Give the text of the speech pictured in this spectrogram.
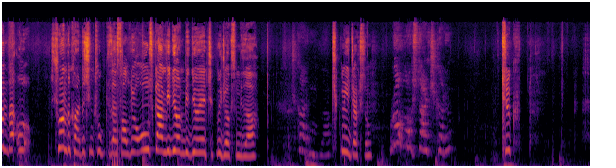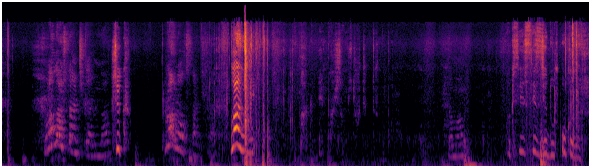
anda o şu anda kardeşim çok güzel sallıyor. Oğuzkan video videoya çıkmayacaksın bir daha. Çıkarım lan. Çıkmayacaksın. Roblox'tan çıkarım. Çık. Roblox'tan çıkarım lan. Çık. Roblox'tan çıkarım. Lan. Bak sessizce dur o kadar.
